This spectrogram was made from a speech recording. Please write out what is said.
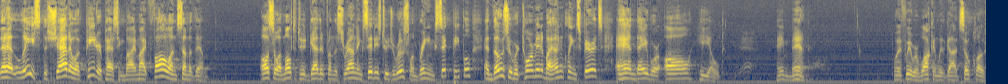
that at least the shadow of Peter passing by might fall on some of them. Also, a multitude gathered from the surrounding cities to Jerusalem, bringing sick people and those who were tormented by unclean spirits, and they were all healed. Amen. Boy, if we were walking with God so close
